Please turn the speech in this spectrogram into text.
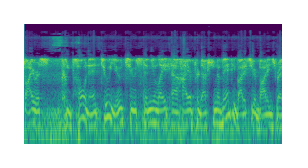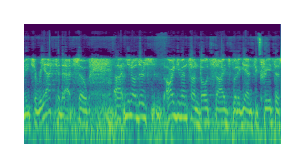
virus component to you to stimulate a higher production of antibodies, so your body's ready to react to that. So, uh, you know, there's arguments on both sides, but again, to create this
